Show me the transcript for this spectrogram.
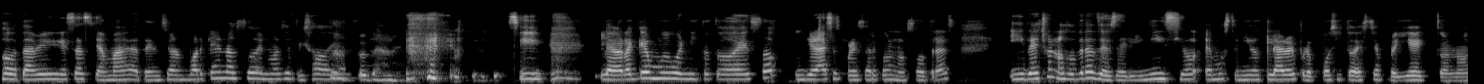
o también esas llamadas de atención, ¿por qué no suben más episodios? Totalmente. sí, la verdad que es muy bonito todo eso. Gracias por estar con nosotras. Y de hecho nosotras desde el inicio hemos tenido claro el propósito de este proyecto, ¿no?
